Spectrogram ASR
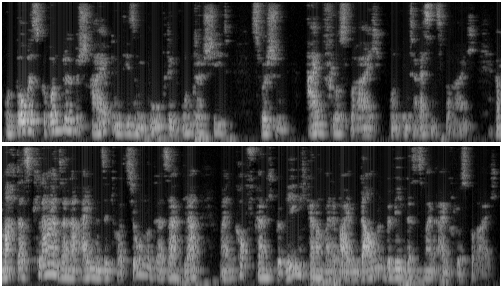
Und Boris Grundl beschreibt in diesem Buch den Unterschied zwischen Einflussbereich und Interessensbereich. Er macht das klar in seiner eigenen Situation und er sagt, ja, meinen Kopf kann ich bewegen, ich kann auch meine beiden Daumen bewegen, das ist mein Einflussbereich.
